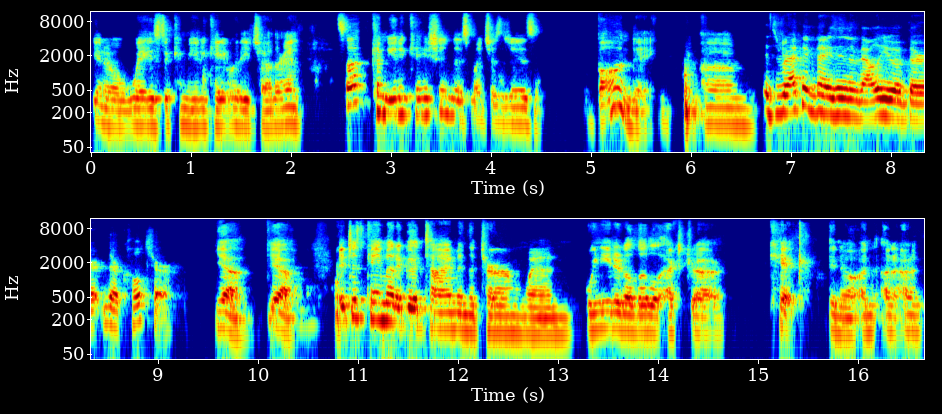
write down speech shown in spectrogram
you know, ways to communicate with each other. And it's not communication as much as it is bonding. Um, it's recognizing the value of their their culture. Yeah, yeah. It just came at a good time in the term when we needed a little extra kick you know an, an,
